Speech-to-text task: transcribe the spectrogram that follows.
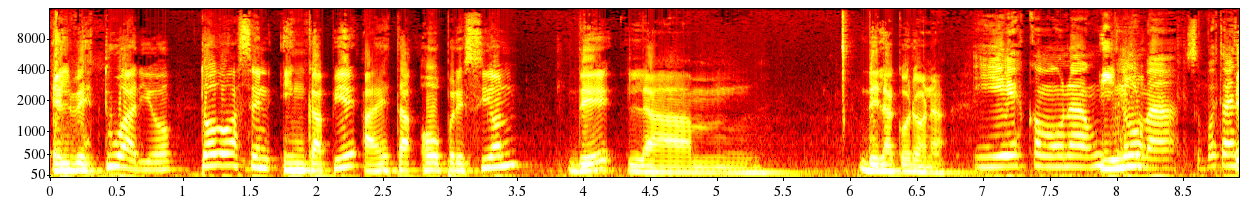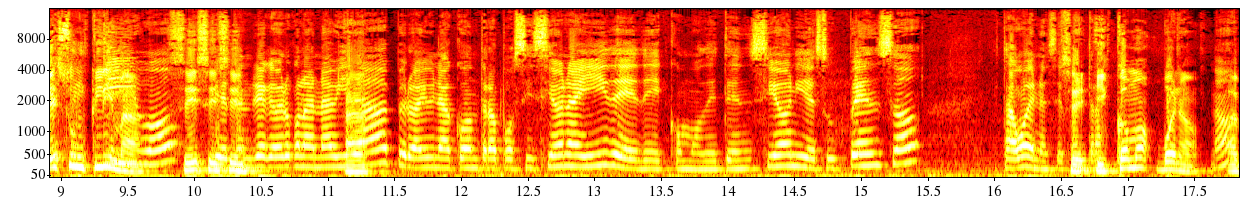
el vestuario, todo hacen hincapié a esta opresión de la mm, de la corona. Y es como una, un Y no- clima supuestamente es un clima, sí, sí, que sí. tendría que ver con la Navidad, Ah. pero hay una contraposición ahí de, de como de tensión y de suspenso. Está bueno ese Sí, y cómo, bueno, ¿No? ah,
